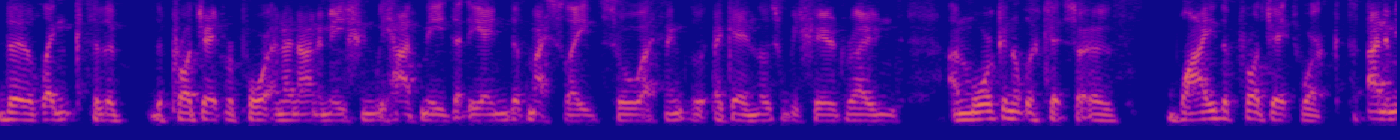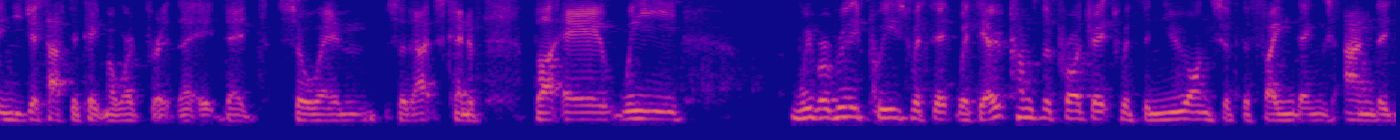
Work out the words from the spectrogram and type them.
the link to the, the project report and an animation we had made at the end of my slides. So I think, again, those will be shared around. I'm more going to look at sort of why the project worked. And I mean, you just have to take my word for it that it did. So um, so that's kind of, but uh, we, we were really pleased with it, with the outcomes of the project, with the nuance of the findings and the,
